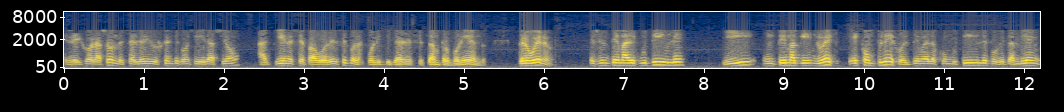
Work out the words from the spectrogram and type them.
en el corazón de esa ley de urgente consideración a quienes se favorece con las políticas que se están proponiendo. Pero bueno, es un tema discutible y un tema que no es es complejo el tema de los combustibles porque también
